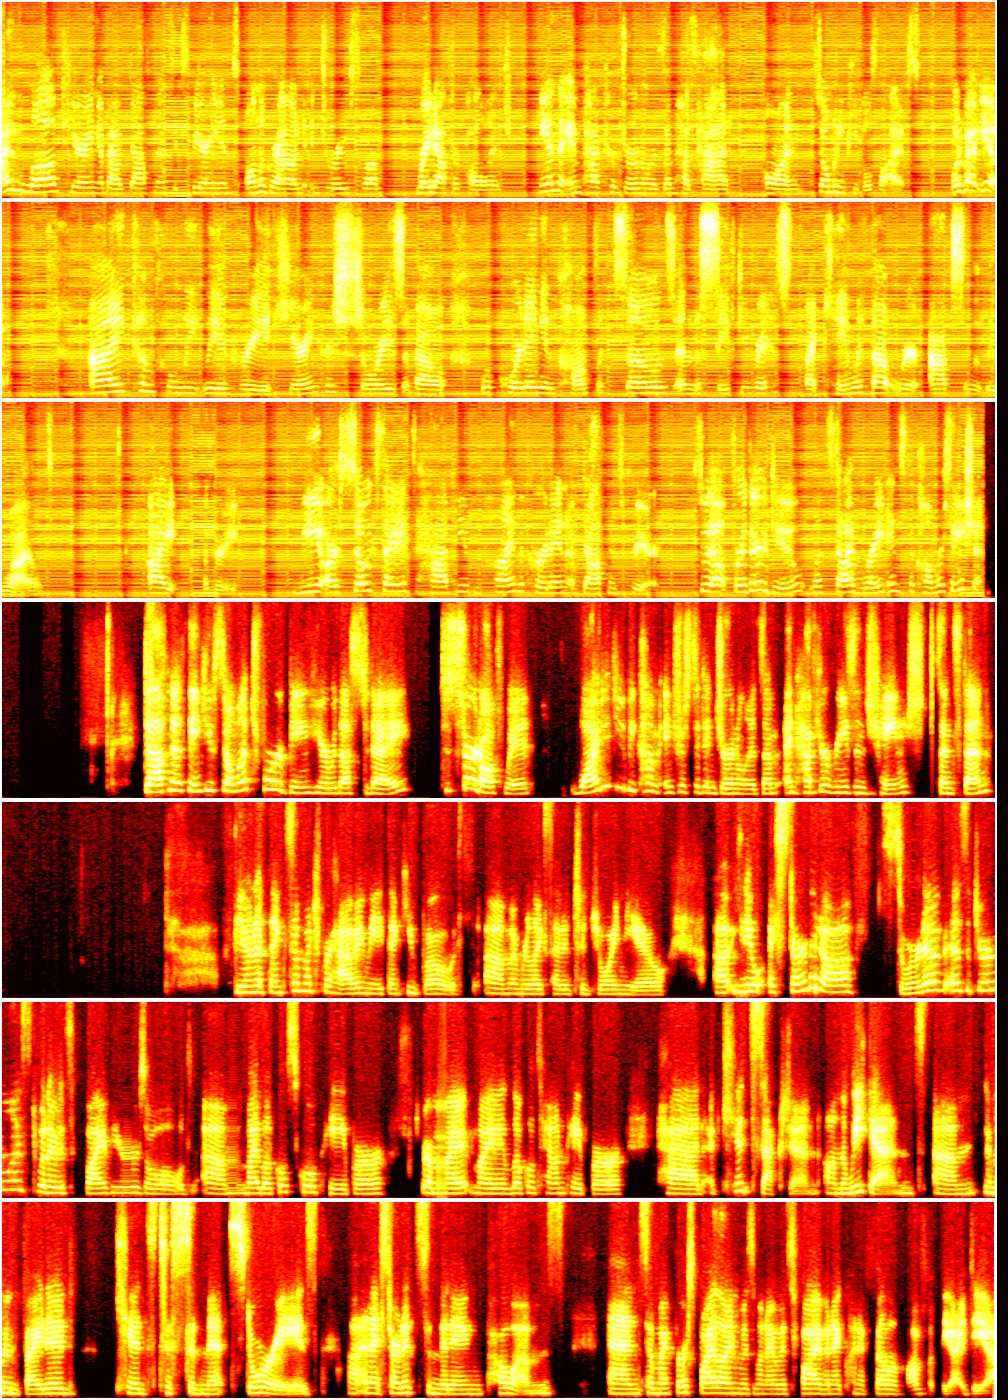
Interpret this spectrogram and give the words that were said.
I loved hearing about Dafna's mm. experience on the ground in Jerusalem right after college and the impact her journalism has had on so many people's lives. What about you? I completely agree. Hearing her stories about reporting in conflict zones and the safety risks that came with that were absolutely wild. I mm. agree. We are so excited to have you behind the curtain of Dafna's career. So without further ado, let's dive right into the conversation. Dafna, thank you so much for being here with us today. To start off with, why did you become interested in journalism and have your reasons changed since then? Fiona, thanks so much for having me. Thank you both. Um, I'm really excited to join you. Uh, you know, I started off sort of as a journalist when I was five years old. Um, my local school paper or my, my local town paper had a kids section on the weekends. Um, I'm invited kids to submit stories, uh, and I started submitting poems. And so my first byline was when I was five, and I kind of fell in love with the idea.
